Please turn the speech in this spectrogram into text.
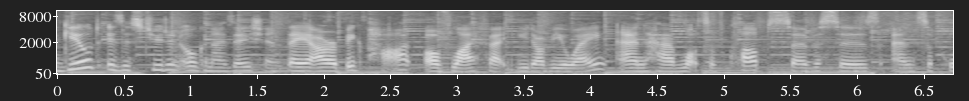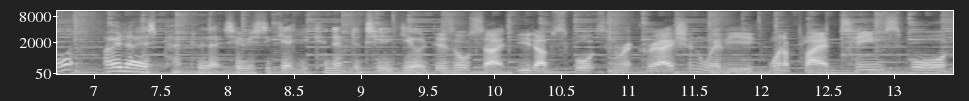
The Guild is a student organisation. They are a big part of life at UWA and have lots of clubs, services and support. O-Day is packed with activities to get you connected to your Guild. There's also UW Sports and Recreation, whether you want to play a team sport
